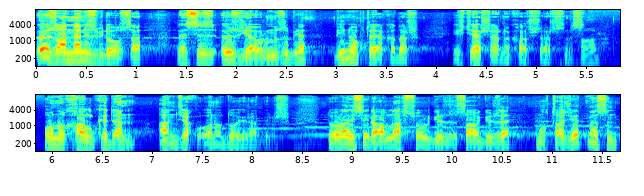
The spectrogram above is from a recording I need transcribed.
Öz anneniz bile olsa ve siz öz yavrunuzu bile bir noktaya kadar ihtiyaçlarını karşılarsınız. Doğru. Onu halk eden ancak onu doyurabilir. Dolayısıyla Allah sol gözü sağ göze muhtaç etmesin.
